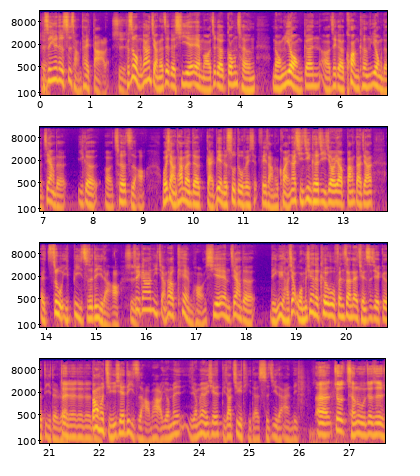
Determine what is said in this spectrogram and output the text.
可是因为那个市场太大了。是可是我们刚刚讲的这个 CAM 哦，这个工程、农用跟呃这个矿坑用的这样的一个呃车子哦，我想他们的改变的速度非非常的快。那行进科技就要帮大家呃助一臂之力了哦。是，所以刚刚你讲到 CAM 哈、CAM 这样的领域，好像我们现在的客户分散在全世界各地，对不对对？对对对，帮我对们举一些例子好不好？有没有有没有一些比较具体的实际的案例？呃，就诚如就是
